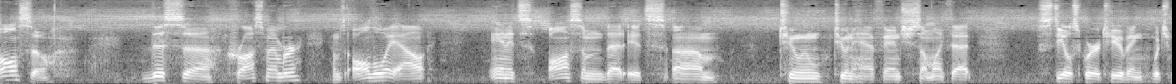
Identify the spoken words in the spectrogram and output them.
Also, this uh, cross member comes all the way out and it's awesome that it's um, two, two and a half inch, something like that, steel square tubing, which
